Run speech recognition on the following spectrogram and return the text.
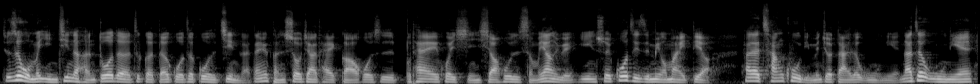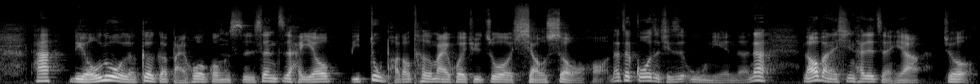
就是我们引进了很多的这个德国的锅子进来，但因为可能售价太高，或是不太会行销，或者什么样的原因，所以锅子一直没有卖掉。他在仓库里面就待了五年，那这五年他流落了各个百货公司，甚至还有一度跑到特卖会去做销售哈。那这锅子其实五年了，那老板的心态是怎样？就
